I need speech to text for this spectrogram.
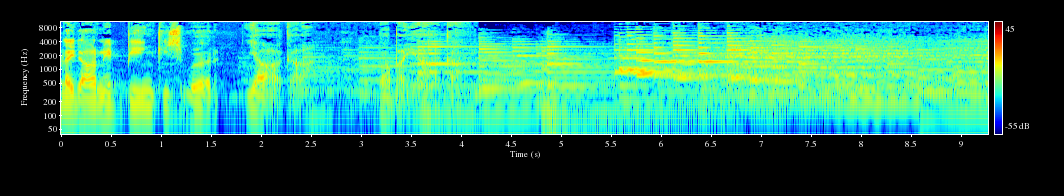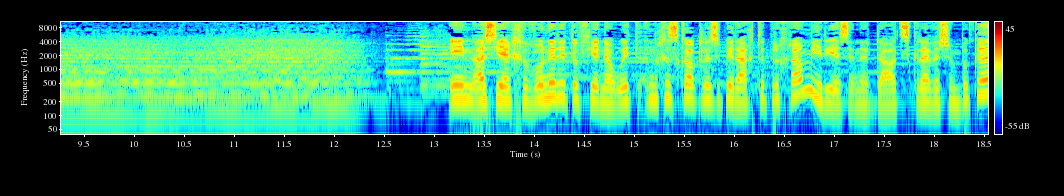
bly daar net beentjies oor, Yaga. Baba Yaga. En as jy gewonder het of jy nou ooit ingeskakel is op die regte program, hierdie is inderdaad skrywers en boeke.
